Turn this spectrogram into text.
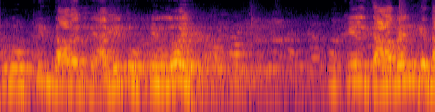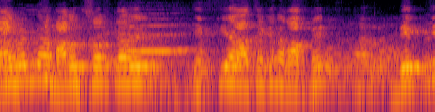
কোনো উকিল দাঁড়াননি। আমি তো উকিল নই। উকিল দাঁড়াবেন কি দাঁড়াবেন না, ভারত সরকারের এখতিয়ার আছে কিনা ভাববেন ব্যক্তি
